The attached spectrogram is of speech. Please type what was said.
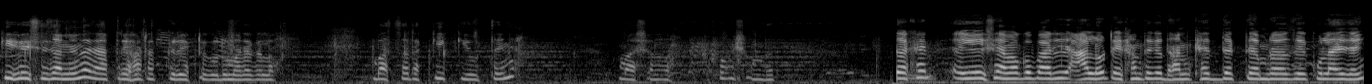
কি হয়েছে জানে না? রাত্রে হঠাৎ করে একটা গরু মারা গেল। বাচ্চাটা কি কিউট তাই না? মার্শাল্লাহ খুবই সুন্দর। দেখেন, এই এসে আমাকে বাড়ির আলোট। এখান থেকে ধান ক্ষেত দেখতে আমরা যে কোলায় যাই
